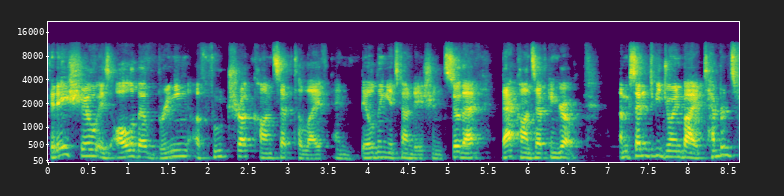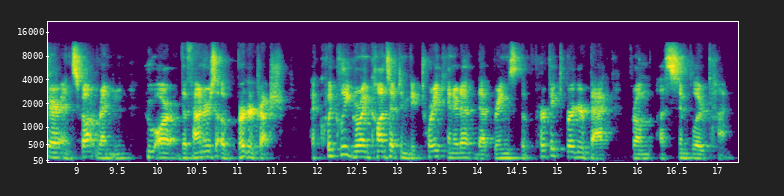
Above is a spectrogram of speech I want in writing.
Today's show is all about bringing a food truck concept to life and building its foundation so that that concept can grow. I'm excited to be joined by Temperance Phair and Scott Renton, who are the founders of Burger Crush, a quickly growing concept in Victoria, Canada that brings the perfect burger back from a simpler time.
